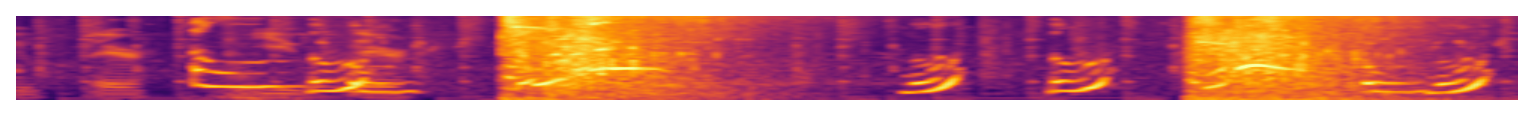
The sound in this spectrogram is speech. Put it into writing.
You, there. You, there. Alright, Alright guys, I'm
